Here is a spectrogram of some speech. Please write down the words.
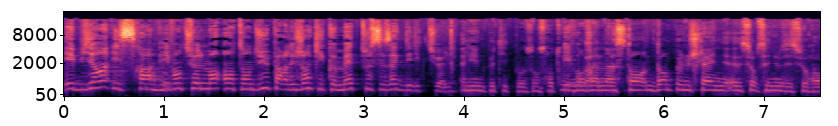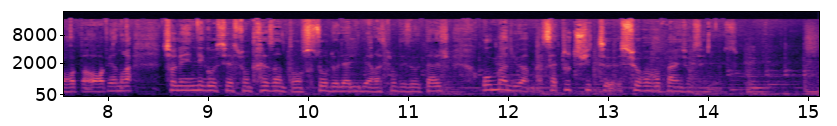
eh bien, il sera mhm. éventuellement entendu par les gens qui commettent tous ces actes délictuels. Allez, une petite pause. On se retrouve dans un instant dans Punchline euh, sur CNews et sur Europe 1. On reviendra sur les négociations très intenses autour de la libération des otages aux mains du Hamas. A tout de suite euh, sur Europe 1 et sur CNews.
